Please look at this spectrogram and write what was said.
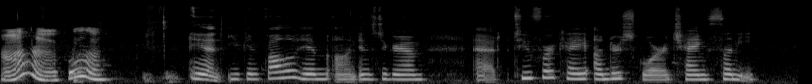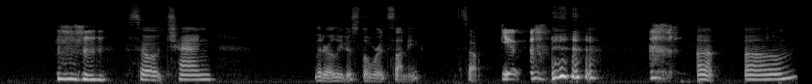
Oh, cool. And you can follow him on Instagram at 24k underscore Chang Sunny. so Chang, literally just the word sunny. So. Yep. uh, um,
